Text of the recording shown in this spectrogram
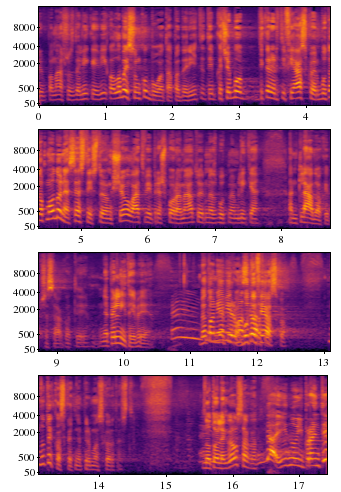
ir panašus dalykai vyko. Labai sunku buvo tą padaryti, taip kad čia buvo tikrai arti fiasko ir būtų apmaudu, nes Estai stojo anksčiau, Latvijai prieš porą metų ir mes būtumėm likę ant ledo, kaip čia sako. Tai nepelnytai beje. Bet to ne pirmas būtų kartas. fiasko. Nu tai kas, kad ne pirmas kartas. Nuo to lengviau, sako? Ne, ja, nu įpranti,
